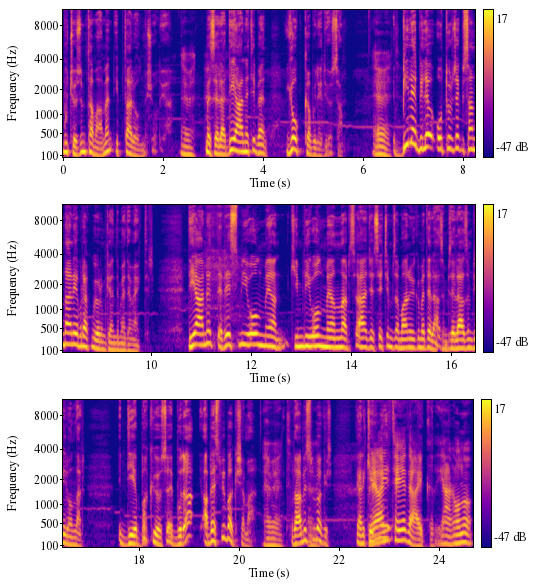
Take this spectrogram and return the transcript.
bu çözüm tamamen iptal olmuş oluyor. Evet. Mesela Diyaneti ben yok kabul ediyorsam. Evet. Bile bile oturacak bir sandalye bırakmıyorum kendime demektir. Diyanet de resmi olmayan, kimliği olmayanlar sadece seçim zamanı hükümete lazım. Bize lazım değil onlar diye bakıyorsa bu da abes bir bakış ama. Evet. Bu da abes evet. bir bakış. Yani kelimeyi... realiteye de aykırı. Yani onu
